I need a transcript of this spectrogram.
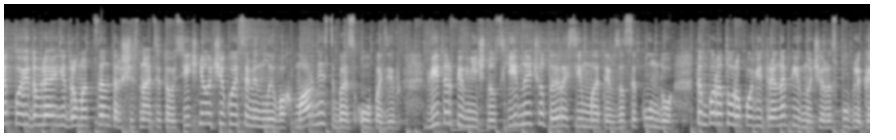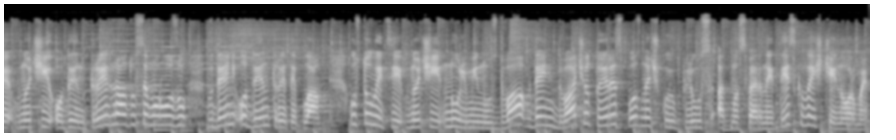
Як повідомляє гідрометцентр, 16 січня очікується мінлива хмарність без опадів. Вітер північно-східний 4-7 метрів за секунду. Температура повітря на півночі республіки вночі 1-3 градуси морозу, вдень 1-3 тепла. У столиці вночі 0-2, вдень 2-4 з позначкою плюс. Атмосферний тиск вищий норми.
